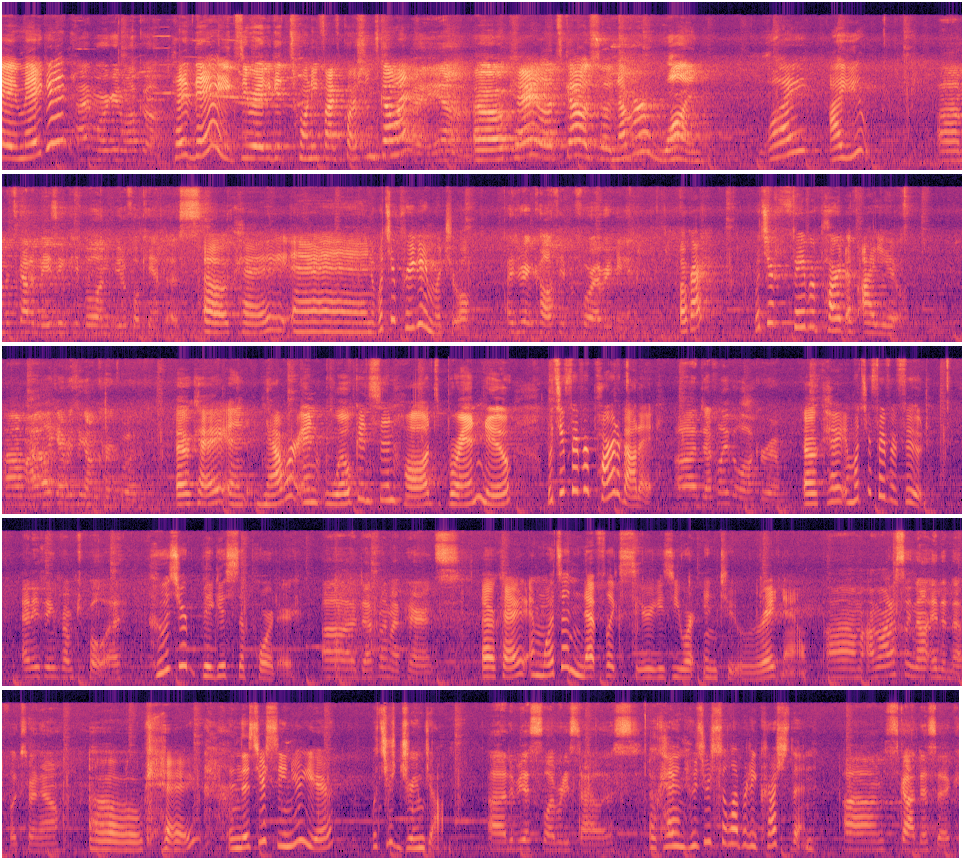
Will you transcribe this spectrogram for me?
Hey, Megan. Hi, Morgan. Welcome. Hey, thanks. You ready to get 25 questions going? I am. Okay, let's go. So number one, why IU? Um, it's got amazing people and beautiful campus. Okay, and what's your pregame ritual? I drink coffee before every game. Okay. What's your favorite part of IU? Um, I like everything on Kirkwood. Okay, and now we're in Wilkinson Hall. It's brand new. What's your favorite part about it? Uh, definitely the locker room. Okay, and what's your favorite food? Anything from Chipotle. Who's your biggest supporter? Uh, definitely my parents. Okay, and what's a Netflix series you are into right now? Um, I'm honestly not into Netflix right now. Okay, and this your senior year. What's your dream job? Uh, to be a celebrity stylist. Okay, and who's your celebrity crush then? Um, Scott Disick.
